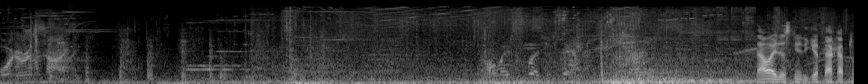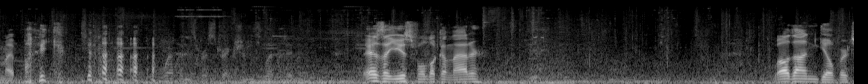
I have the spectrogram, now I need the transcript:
Order assigned. Always pleasure, Sam. Now I just need to get back up to my bike. Weapons restrictions lifted. There's a useful looking ladder. Well done, Gilbert.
